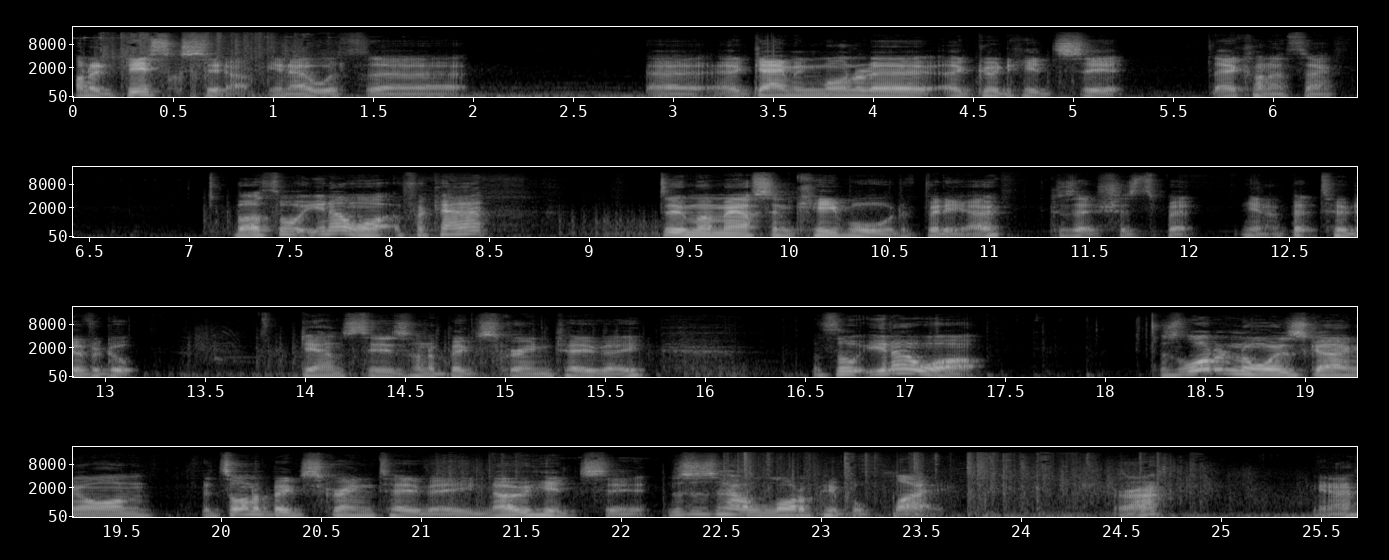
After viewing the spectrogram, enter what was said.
on a desk setup, you know, with uh, a, a gaming monitor, a good headset, that kind of thing. But I thought, you know what, if I can't do my mouse and keyboard video, because that's just a bit, you know, a bit too difficult downstairs on a big screen TV, I thought, you know what, there's a lot of noise going on, it's on a big screen TV, no headset, this is how a lot of people play, right? You know,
